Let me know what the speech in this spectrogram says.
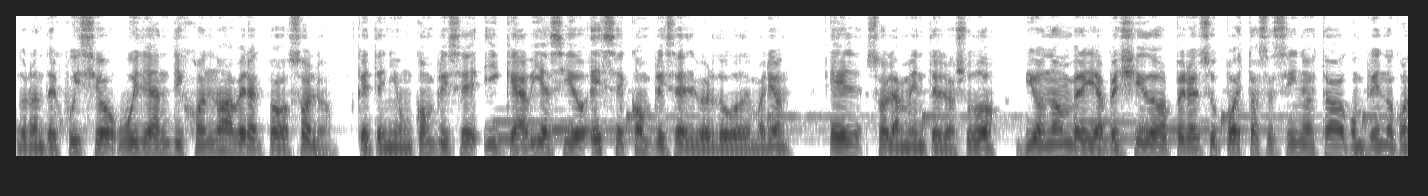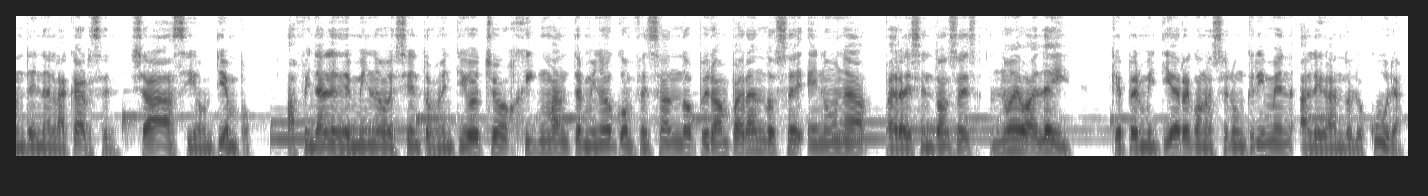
Durante el juicio, William dijo no haber actuado solo, que tenía un cómplice y que había sido ese cómplice el verdugo de Marion. Él solamente lo ayudó, dio nombre y apellido, pero el supuesto asesino estaba cumpliendo condena en la cárcel, ya hacía un tiempo. A finales de 1928, Hickman terminó confesando, pero amparándose en una, para ese entonces, nueva ley que permitía reconocer un crimen alegando locura.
